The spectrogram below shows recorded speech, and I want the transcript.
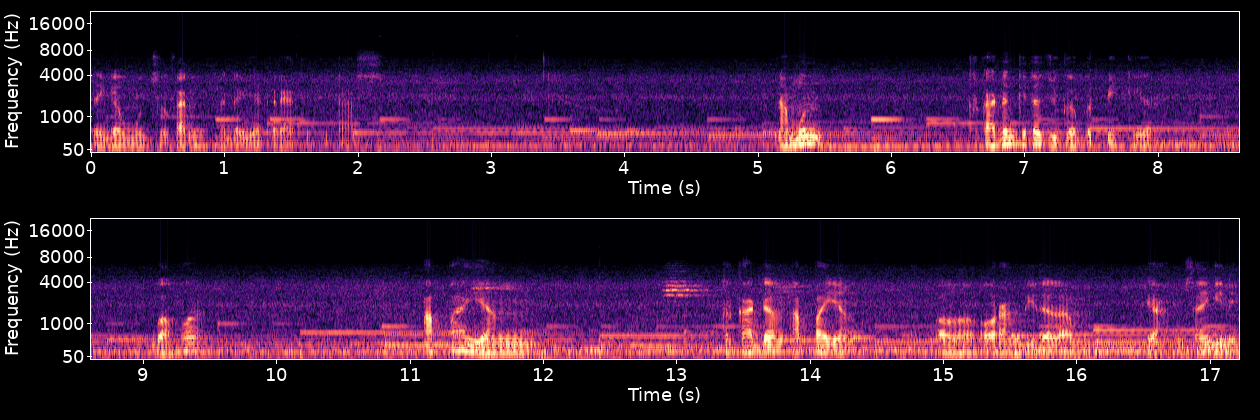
sehingga memunculkan adanya kreativitas. Namun terkadang kita juga berpikir bahwa apa yang terkadang apa yang uh, orang di dalam ya misalnya gini.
